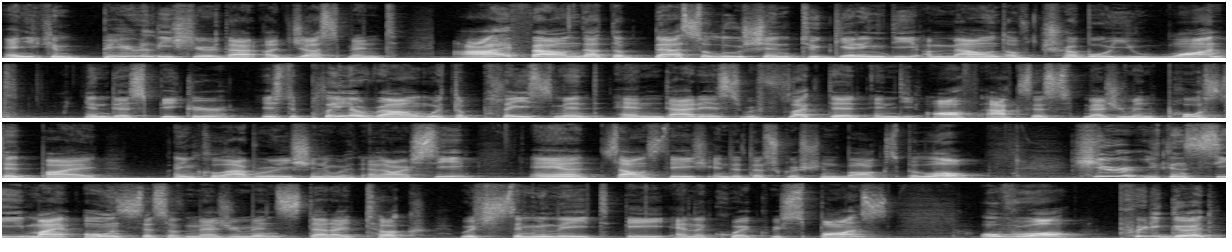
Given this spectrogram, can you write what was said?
and you can barely hear that adjustment I found that the best solution to getting the amount of treble you want in this speaker is to play around with the placement and that is reflected in the off-axis measurement posted by in collaboration with NRC and Soundstage in the description box below. Here you can see my own sets of measurements that I took which simulate a anechoic response. Overall, pretty good.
